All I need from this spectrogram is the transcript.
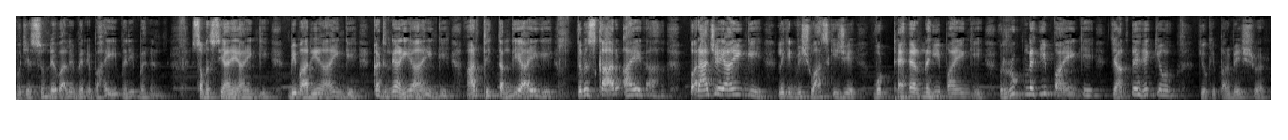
मुझे सुनने वाले मेरे भाई, मेरी बहन, समस्याएँ आएँगी, बीमारियाँ आएँगी कठिनाइयाँ आएँगी, आर्थिक तंगी आएगी, तिरस्कार आएगा, पराजय आएँगी। लेकिन विश्वास कीजिए, वो ठहर नहीं पाएँगी, रुक नहीं पाएँगी। जानते हैं क्यों? क्योंकि परमेश्वर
